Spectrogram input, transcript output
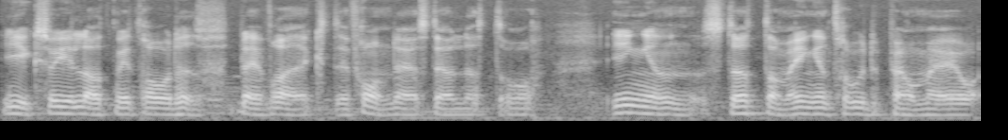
gick så illa att mitt radhus blev vräkt ifrån det stället. Och ingen stöttade mig, ingen trodde på mig och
